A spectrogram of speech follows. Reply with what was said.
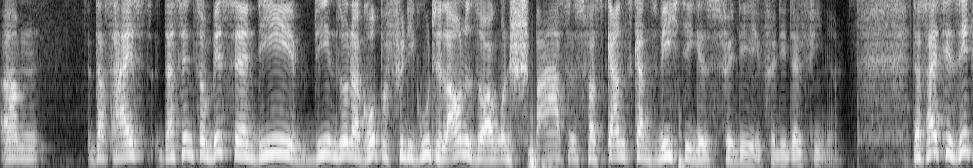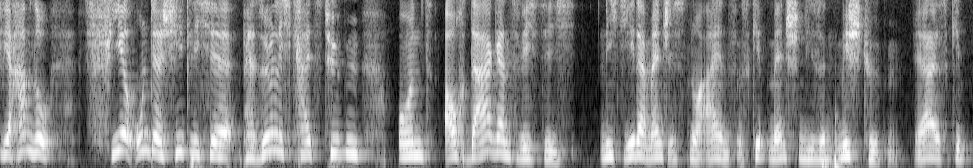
Ähm, das heißt, das sind so ein bisschen die, die in so einer Gruppe für die gute Laune sorgen und Spaß ist was ganz, ganz Wichtiges für die, für die Delfine. Das heißt, ihr seht, wir haben so vier unterschiedliche Persönlichkeitstypen und auch da ganz wichtig, nicht jeder Mensch ist nur eins. Es gibt Menschen, die sind Mischtypen. Ja, es gibt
